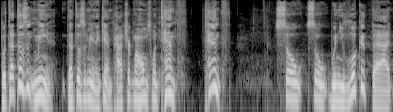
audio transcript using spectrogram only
but that doesn't mean it. That doesn't mean again, Patrick Mahomes went 10th. 10th. So so when you look at that,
